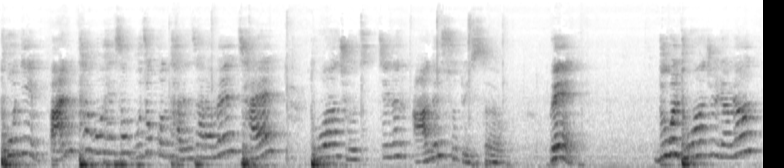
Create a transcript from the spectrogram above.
돈이 많다고 해서 무조건 다른 사람을 잘 도와주지는 않을 수도 있어요. 왜? 누굴 도와주려면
